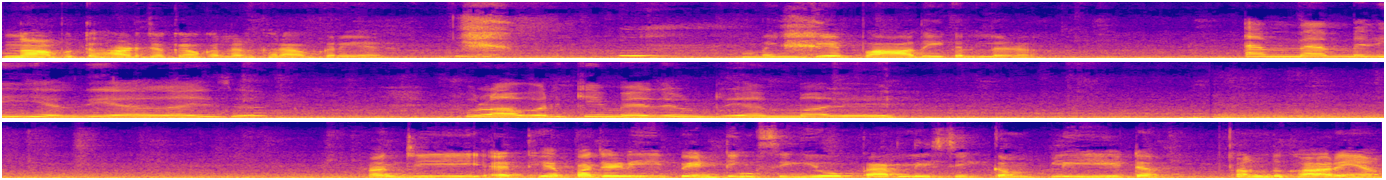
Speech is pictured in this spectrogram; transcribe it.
ਨਾ ਪੁੱਤ ਹਟ ਜਾ ਕਿਉਂ ਕਲਰ ਖਰਾਬ ਕਰਿਆ ਮਹਿੰਗੇ ਪਾ ਦੇ ਕਲਰ। ਐਮ ਮੈਮਰੀ ਹੁੰਦੀ ਹੈ ਗਾਇਸ ਫਲਾਵਰ ਕੀ ਮੇਰੇ ਹੁੰਦੇ ਆ ਮਾਰੇ? ਹਾਂਜੀ, ਇੱਥੇ ਆਪਾਂ ਜਿਹੜੀ ਪੇਂਟਿੰਗ ਸੀਗੀ, ਉਹ ਕਰ ਲਈ ਸੀ ਕੰਪਲੀਟ ਤੁਹਾਨੂੰ ਦਿਖਾ ਰਹੇ ਹਾਂ।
